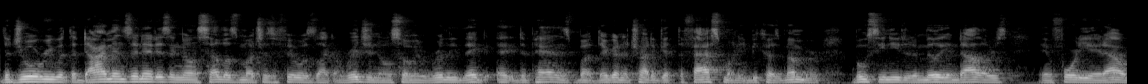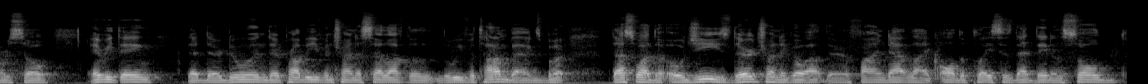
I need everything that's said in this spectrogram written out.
the jewelry with the diamonds in it isn't gonna sell as much as if it was like original. So it really they it depends, but they're gonna try to get the fast money because remember, Boosie needed a million dollars in 48 hours. So everything that they're doing, they're probably even trying to sell off the Louis Vuitton bags, but that's why the OGs they're trying to go out there and find out like all the places that they done sold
